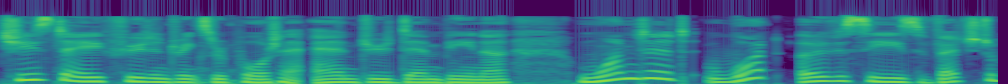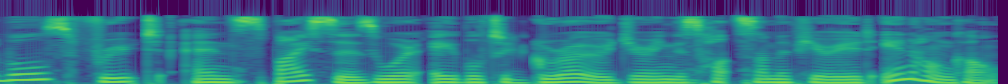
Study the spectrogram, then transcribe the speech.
Tuesday food and drinks reporter Andrew Dembina wondered what overseas vegetables, fruit, and spices were able to grow during this hot summer period in Hong Kong.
